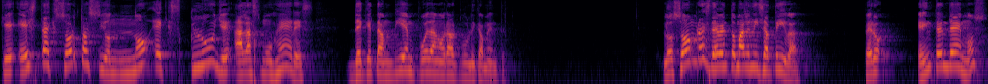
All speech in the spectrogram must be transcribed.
que esta exhortación no excluye a las mujeres de que también puedan orar públicamente. Los hombres deben tomar la iniciativa, pero entendemos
